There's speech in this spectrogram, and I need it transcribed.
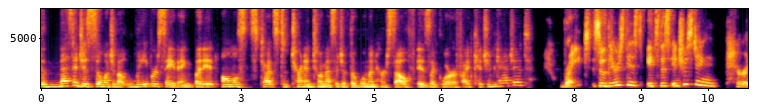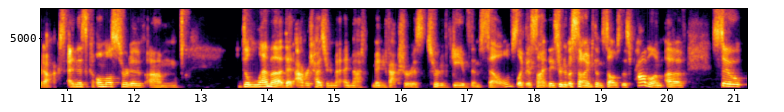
the message is so much about labor saving, but it almost starts to turn into a message of the woman herself is a glorified kitchen gadget. Right. So there's this, it's this interesting paradox and this almost sort of um, dilemma that advertisers and ma- manufacturers sort of gave themselves, like assigned, they sort of assigned themselves this problem of, so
